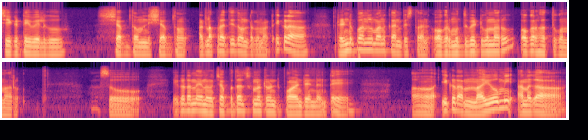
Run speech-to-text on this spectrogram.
చీకటి వెలుగు శబ్దం నిశ్శబ్దం అట్లా ప్రతిదీ ఉంటుంది అనమాట ఇక్కడ రెండు పనులు మనకు కనిపిస్తాయి. ఒకరు ముద్దు పెట్టుకున్నారు ఒకరు హత్తుకున్నారు. సో ఇక్కడ నేను చెప్పదలుచుకున్నటువంటి పాయింట్ ఏంటంటే ఇక్కడ నయోమి అనగా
